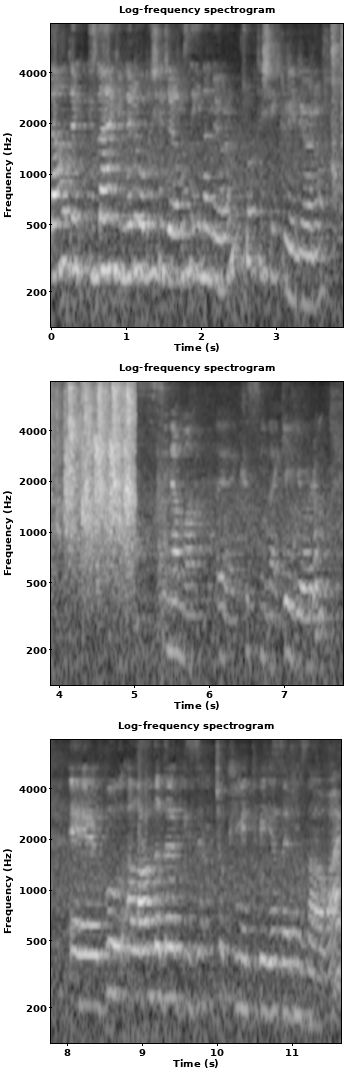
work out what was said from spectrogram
Daha da güzel günlere ulaşacağımıza inanıyorum. Çok teşekkür ediyorum. sinema e, kısmına geliyorum. E, bu alanda da bizim çok kıymetli bir yazarımız daha var.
